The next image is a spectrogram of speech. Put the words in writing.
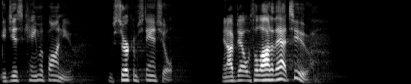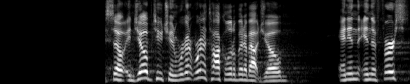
it just came upon you. It was circumstantial. And I've dealt with a lot of that too. So in Job 2 we're going we're to talk a little bit about Job. And in the, in the first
